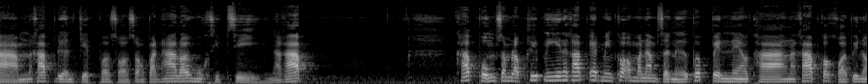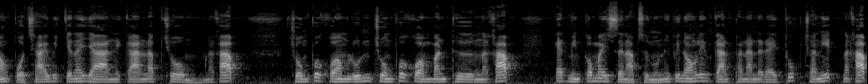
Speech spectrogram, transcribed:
23 นะครับ เดือน 7 พศ 2564 นะครับ ครับผมสำหรับคลิปนี้นะครับแอดมินก็เอามานำเสนอเพื่อเป็นแนวทางนะครับ ก็ขอให้พี่น้องโปรดใช้วิจารณญาณในการรับชมนะครับ ชมเพื่อความลุ้นชมเพื่อความบันเทิงนะครับแอดมินก็ไม่สนับสนุนให้พี่น้องเล่นการพนันใดๆทุกชนิดนะครับ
